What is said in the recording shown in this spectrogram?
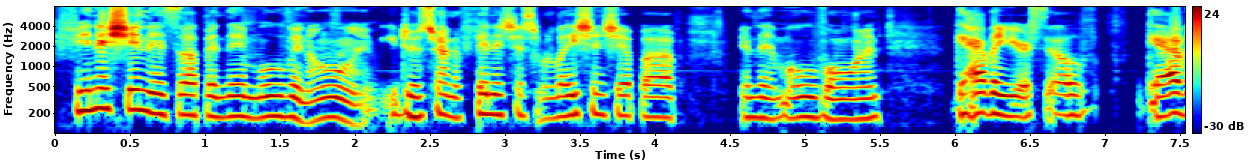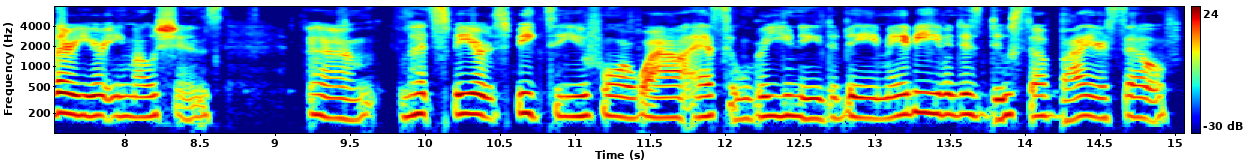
finishing this up and then moving on. You're just trying to finish this relationship up and then move on. Gather yourself, gather your emotions. Um, let spirit speak to you for a while as to where you need to be. Maybe even just do stuff by yourself.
